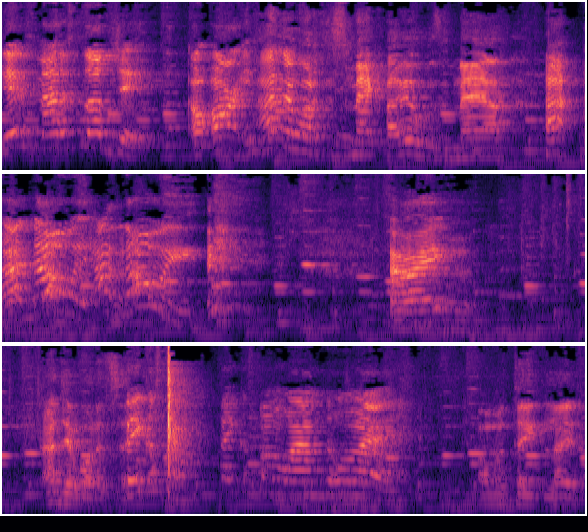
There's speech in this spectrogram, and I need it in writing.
that is not a subject. Or art is I just wanted to smack her. It was math. I know it. I know it. All right. I just want to say. Think of something. Think of something while I'm doing mine. I'm gonna think later.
